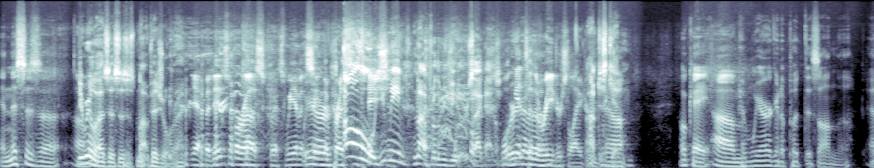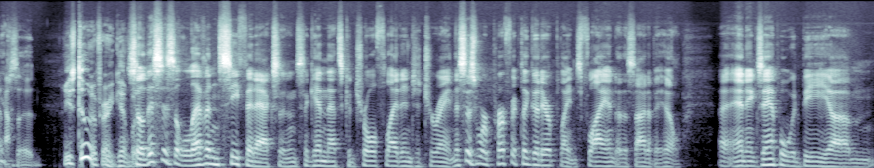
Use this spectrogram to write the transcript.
and this is a, a You realize this is not visual, right? yeah, but it's for us, Chris. We haven't seen the presentation. Oh, you mean not for the viewers? I got you. We'll get to the readers later. I'm just kidding. okay. Um, and we are going to put this on the episode. He's doing it very good. One. So this is 11 CFIT accidents. Again, that's control flight into terrain. This is where perfectly good airplanes fly into the side of a hill. Uh, an example would be um,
